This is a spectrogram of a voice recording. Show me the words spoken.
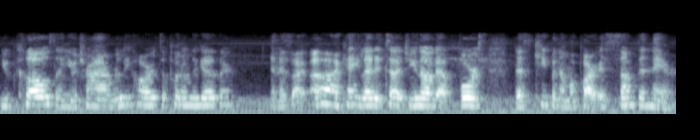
You close and you're trying really hard to put them together, and it's like, oh, I can't let it touch. You know that force that's keeping them apart. It's something there,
